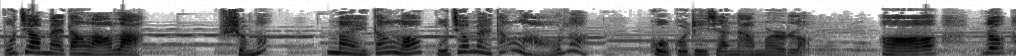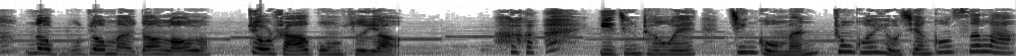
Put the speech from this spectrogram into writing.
不叫麦当劳了。什么？麦当劳不叫麦当劳了？果果这下纳闷儿了。”啊，那那不叫麦当劳了，叫啥公司呀？哈哈，已经成为金拱门中国有限公司啦。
